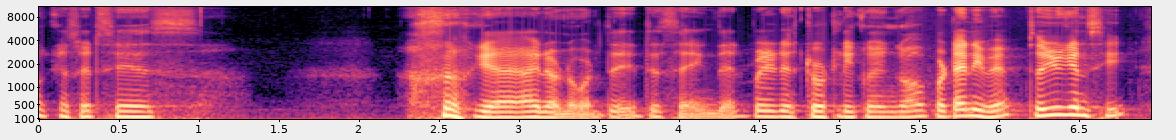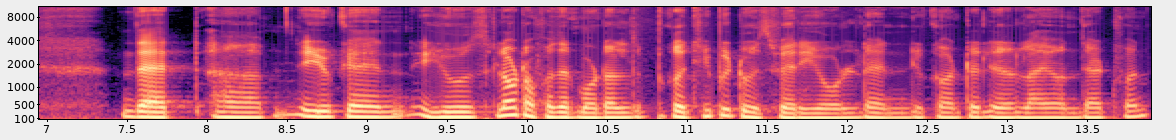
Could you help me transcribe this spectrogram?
Okay so it says okay I don't know what it is saying that but it is totally going off. But anyway so you can see that uh, you can use a lot of other models because gp2 is very old and you can't really rely on that one.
